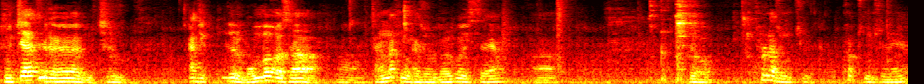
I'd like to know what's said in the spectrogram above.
둘째 아들은 지금 아직 이걸 못 먹어서 어, 장난감 가지고 놀고 있어요. 어, 그리고 콜라 좀 줄, 컵좀 줄래요?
